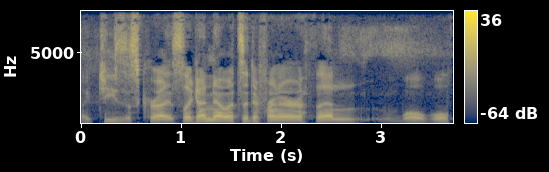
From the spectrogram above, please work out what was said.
Like Jesus Christ! Like I know it's a different Earth, and we'll we'll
